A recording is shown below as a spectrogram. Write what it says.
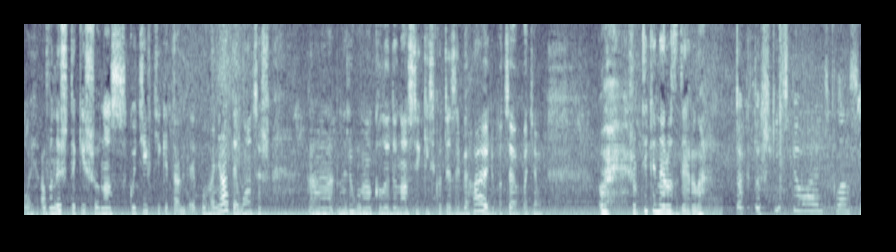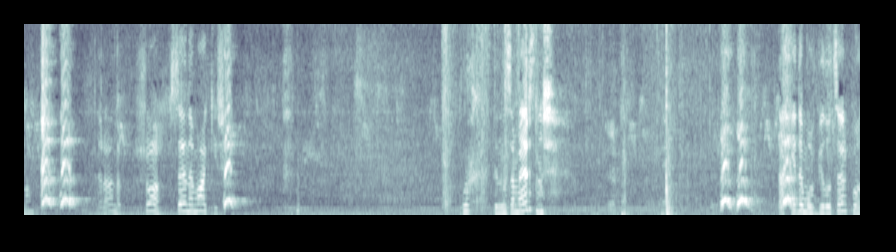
Ой, а вони ж такі, що у нас котів тільки так, дай поганяти, воно це ж е, не любимо, коли до нас якісь коти забігають, бо це потім. Ой, щоб тільки не роздерла. Так, пташки співають класно. Ранок. Що? Все нема кішки. Ох, ти не замерзнеш? Так, їдемо в Білу церкву,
